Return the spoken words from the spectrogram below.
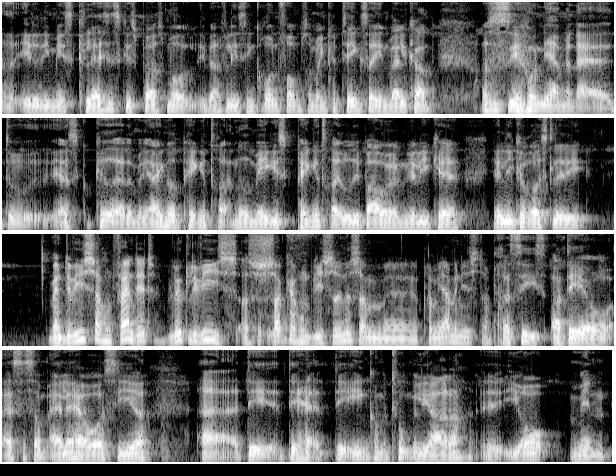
Altså et af de mest klassiske spørgsmål, i hvert fald i sin grundform, som man kan tænke sig i en valgkamp. Og så siger hun, ja, men uh, du, jeg er sgu ked af det, men jeg har ikke noget, pengetræ, noget magisk pengetræ ude i bagøren, jeg lige kan, jeg lige kan ryste lidt i. Men det viser sig, at hun fandt et, lykkeligvis, og så kan hun blive siddende som øh, premierminister. Præcis, og det er jo, altså som alle herovre siger, uh, det, det, det er 1,2 milliarder uh, i år, men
